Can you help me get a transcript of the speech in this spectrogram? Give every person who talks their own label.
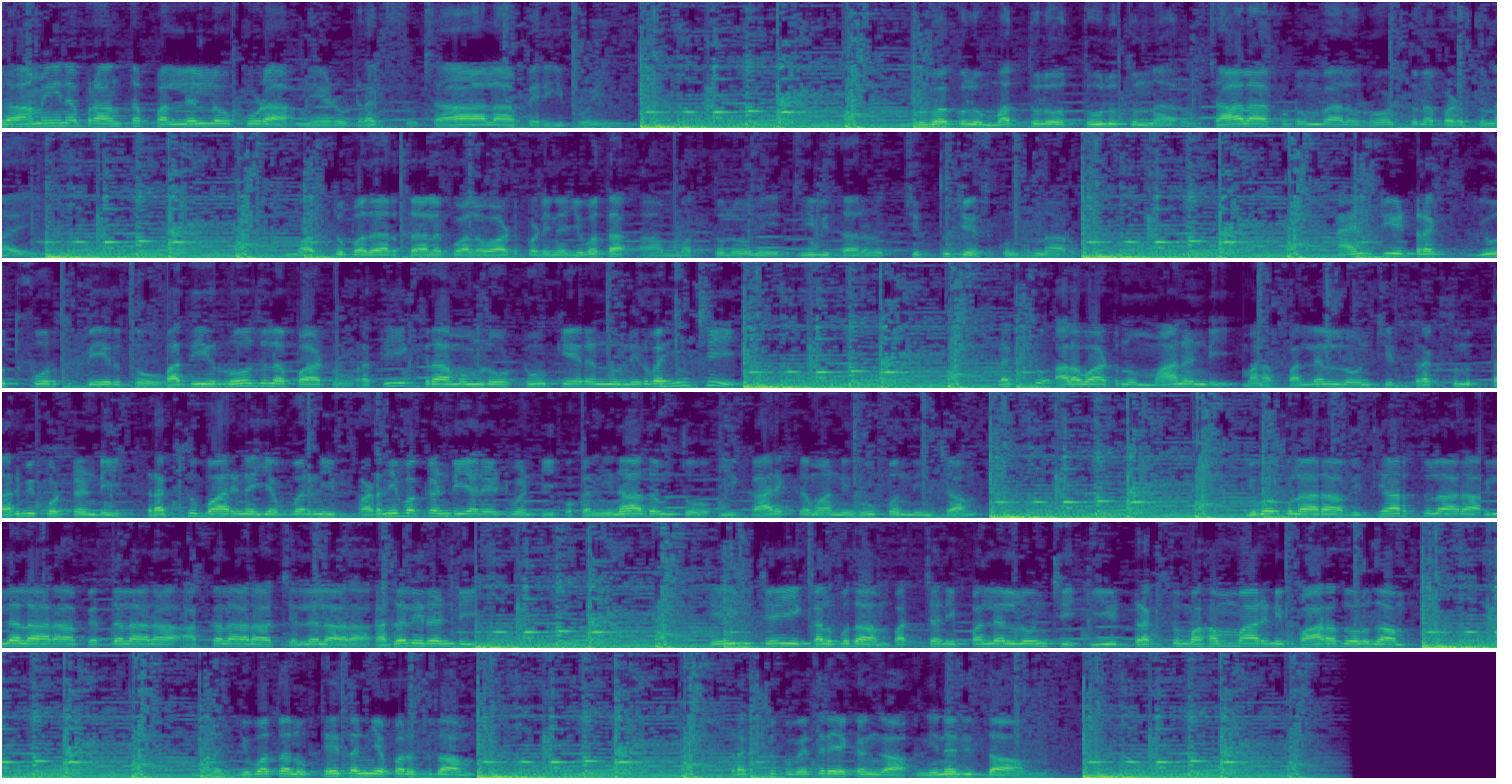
Speaker 1: గ్రామీణ ప్రాంత పల్లెల్లో కూడా నేడు డ్రగ్స్ చాలా పెరిగిపోయింది. యువకులు మత్తులో తూలుతున్నారు. చాలా కుటుంబాలు రోడ్డున పడుతున్నాయి. మత్తు పదార్థాలకు అలవాటు పడిన యువత ఆ మత్తులోనే జీవితాలను చిత్తు చేసుకుంటున్నారు. యాంటీ డ్రగ్స్ యూత్ ఫోర్స్ పేరుతో పది రోజుల పాటు ప్రతి గ్రామంలో టూ రన్ను నిర్వహించి డ్రగ్స్ అలవాటును మానండి. మన పల్లెల్లోంచి డ్రగ్స్ను తరిమి కొట్టండి. డ్రగ్స్ బారిన ఎవ్వరిని పడనివ్వకండి అనేటువంటి ఒక నినాదంతో ఈ కార్యక్రమాన్ని రూపొందించాం. యువకులారా విద్యార్థులారా పిల్లలారా పెద్దలారా అక్కలారా చెల్లెలారా కదలిరండి చేయి చేయి కలుపుదాం. పచ్చని పల్లెల్లోంచి ఈ డ్రగ్స్ మహమ్మారిని పారదోలుదాం. మన యువతను చైతన్యపరచుదాం. డ్రగ్స్కు వ్యతిరేకంగా నినదిద్దాం.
